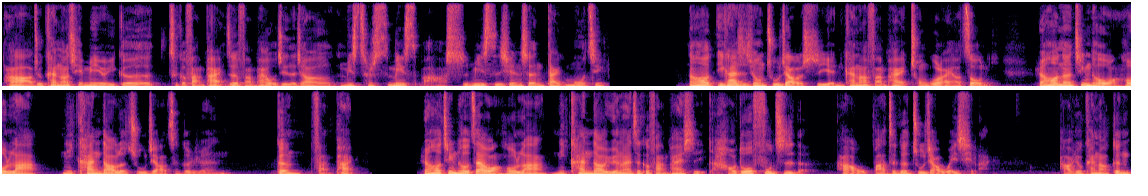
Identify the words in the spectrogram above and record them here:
啊，就看到前面有一个这个反派，这个反派我记得叫 Mr. Smith 吧，史密斯先生戴个墨镜。然后一开始是用主角的视野，你看到反派冲过来要揍你，然后呢，镜头往后拉，你看到了主角这个人跟反派。然后镜头再往后拉，你看到原来这个反派是好多复制的。好，把这个主角围起来，好，又看到更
